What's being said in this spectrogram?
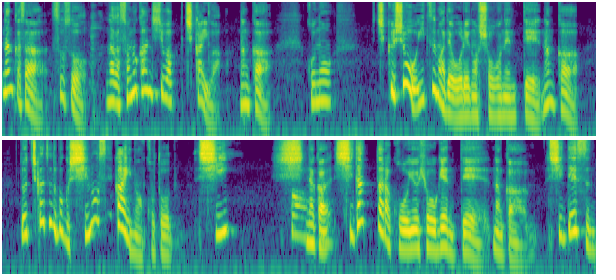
なんかさそうそう。なんかその感じは近いわ。なんかこの「畜生いつまで俺の少年」ってなんかどっちかというと僕詩の世界のこと詩？なんか詩だったらこういう表現ってなんか詩ですって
